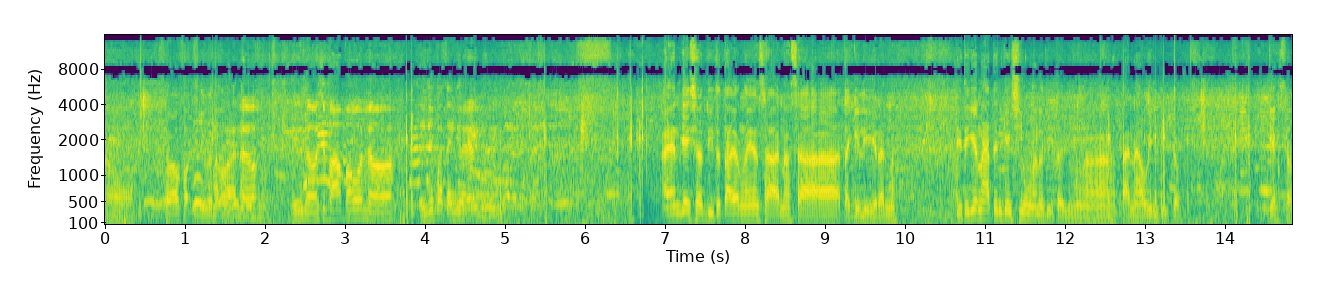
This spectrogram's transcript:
Oh, so po, hindi ko nakuha na. Yun o, si Papa Ulo. You po, thank you, thank you, thank you. Ayan guys, so dito tayo ngayon sa ano sa ah, Tagiliran, no. Titignan natin guys yung ano dito, yung mga tanawin dito. Guys, so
